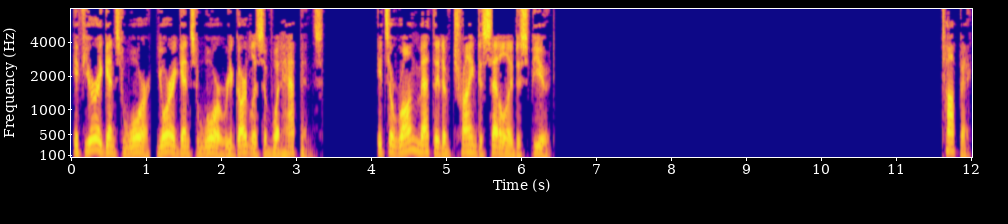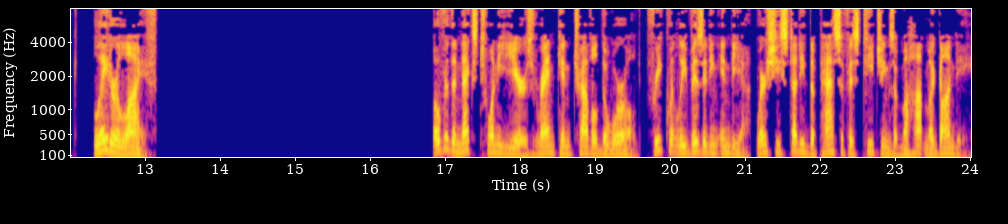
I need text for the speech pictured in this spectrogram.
If you're against war, you're against war regardless of what happens. It's a wrong method of trying to settle a dispute. Later life Over the next 20 years Rankin traveled the world, frequently visiting India, where she studied the pacifist teachings of Mahatma Gandhi.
